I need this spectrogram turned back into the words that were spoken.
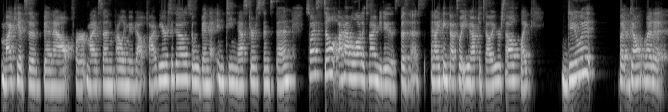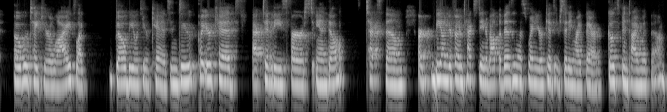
my kids have been out for my son probably moved out five years ago so we've been empty nesters since then so i still i have a lot of time to do this business and i think that's what you have to tell yourself like do it but don't let it overtake your life like go be with your kids and do put your kids activities first and don't text them or be on your phone texting about the business when your kids are sitting right there. Go spend time with them.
